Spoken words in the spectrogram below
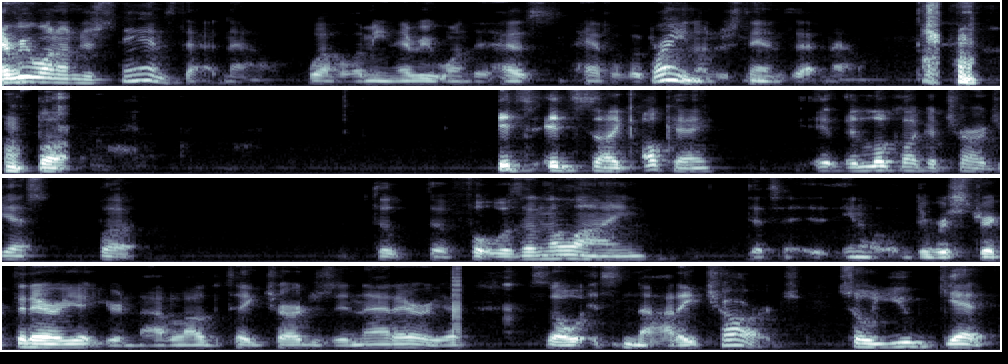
everyone understands that now. Well, I mean, everyone that has half of a brain understands that now. but it's it's like okay, it, it looked like a charge, yes, but the the foot was on the line. That's you know the restricted area. You're not allowed to take charges in that area. So it's not a charge. So you get it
